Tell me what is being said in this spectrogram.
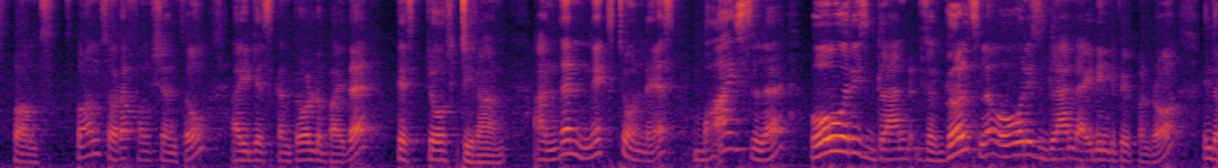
sperms ஸ்பர்ம்ஸோட or a function so uh, it is testosterone and then next one is பாய்ஸில் ஓவரிஸ் கிளாண்ட் கேர்ள்ஸில் ஓவரிஸ் கிளாண்ட் ஐடென்டிஃபை பண்ணுறோம் இந்த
